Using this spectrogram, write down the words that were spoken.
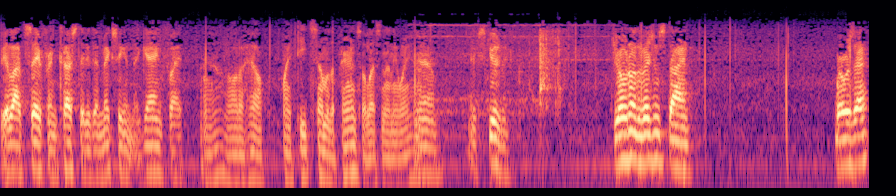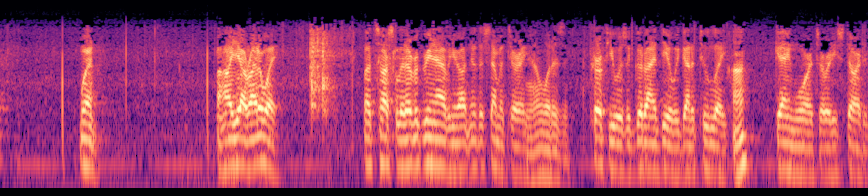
Be a lot safer in custody than mixing in the gang fight. Well, a lot of help. Might teach some of the parents a lesson anyway. Huh? Yeah. Excuse me. Juvenile Division Stein. Where was that? When? Uh, yeah, right away. Let's hustle at Evergreen Avenue out near the cemetery. Now, what is it? Curfew was a good idea. We got it too late. Huh? Gang war, it's already started.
